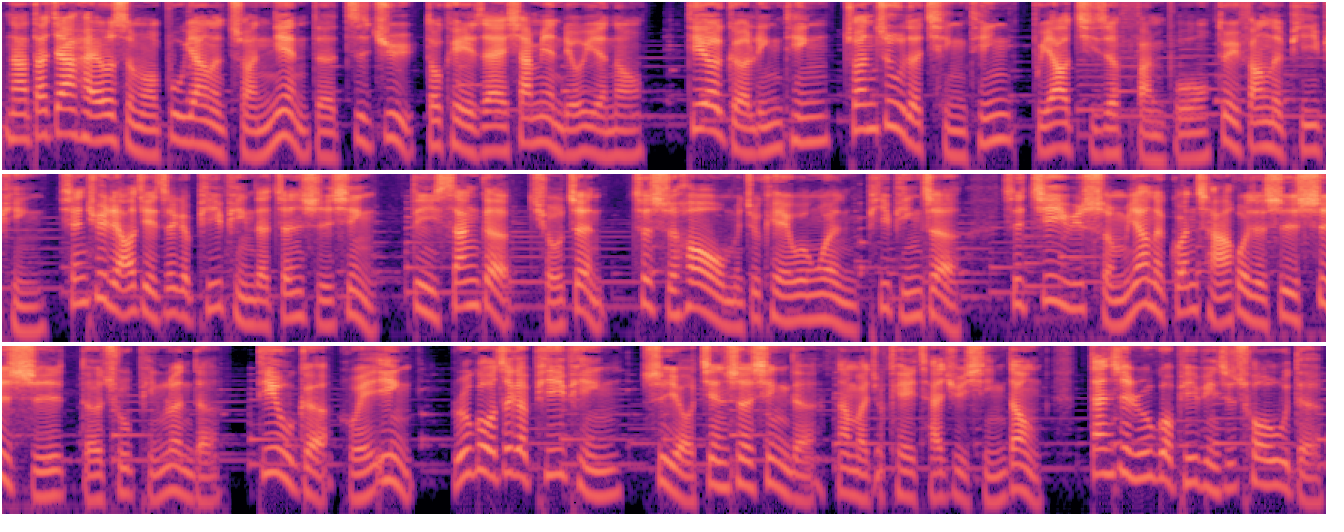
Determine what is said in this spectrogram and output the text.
那大家还有什么不一样的转念的字句，都可以在下面留言哦。第二个，聆听，专注的倾听，不要急着反驳对方的批评，先去了解这个批评的真实性，第三个求证，这时候我们就可以问问批评者是基于什么样的观察或者是事实得出评论的。第五个回应，如果这个批评是有建设性的，那么就可以采取行动；但是如果批评是错误的，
